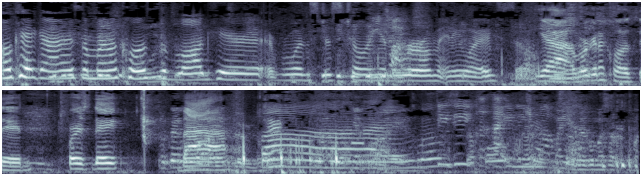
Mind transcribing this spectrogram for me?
Okay, guys, I'm gonna close the vlog here. Everyone's just chilling in the room anyway, so. Yeah, we're gonna close it. First day. Bye. Bye. Sabi ko masarap kumain.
